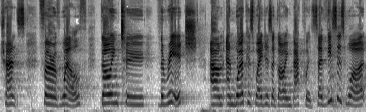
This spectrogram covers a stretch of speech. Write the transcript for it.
transfer of wealth going to the rich, um, and workers' wages are going backwards. So this is what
